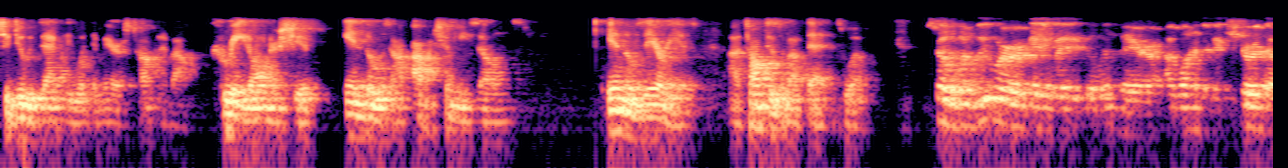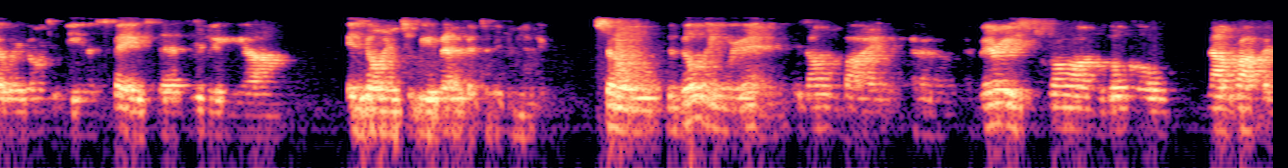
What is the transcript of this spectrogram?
to do exactly what the mayor is talking about create ownership in those opportunity zones, in those areas. Uh, talk to us about that as well. So when we were getting ready to go in there, I wanted to make sure that we're going to be in a space that really um, is going to be a benefit to the community. So the building we're in is owned by uh, a very strong local nonprofit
